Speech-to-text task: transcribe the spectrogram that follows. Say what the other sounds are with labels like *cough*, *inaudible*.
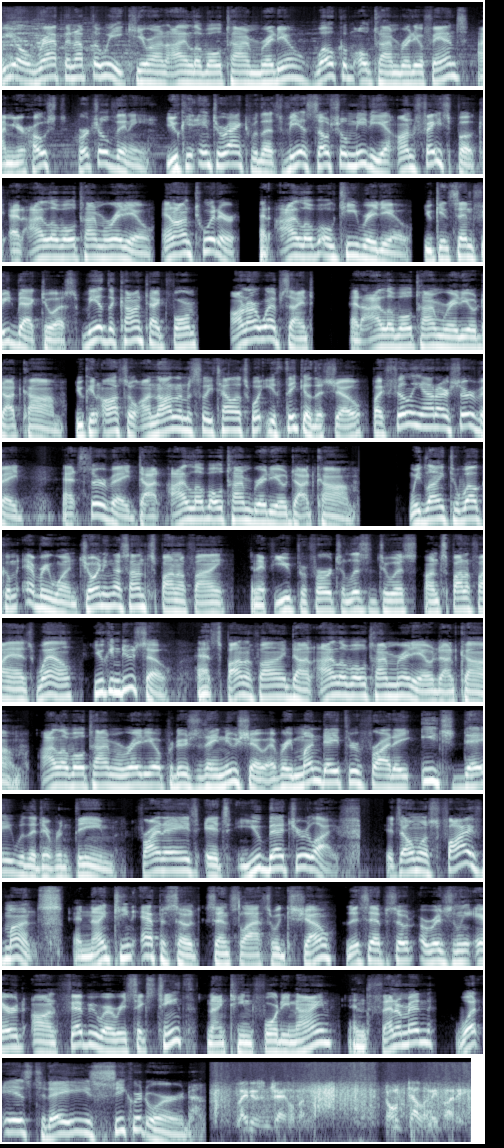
We are wrapping up the week here on I Love Old Time Radio. Welcome, old time radio fans. I'm your host, Virtual Vinny. You can interact with us via social media on Facebook at I Love Old Time Radio and on Twitter at I Love OT Radio. You can send feedback to us via the contact form on our website at iloveoldtimeradio.com. You can also anonymously tell us what you think of the show by filling out our survey at survey.iloveoldtimeradio.com. We'd like to welcome everyone joining us on Spotify, and if you prefer to listen to us on Spotify as well, you can do so at spotify.iloveoldtimeradio.com. I Love Old Time Radio produces a new show every Monday through Friday, each day with a different theme. Fridays, it's You Bet Your Life. It's almost five months and 19 episodes since last week's show. This episode originally aired on February 16th, 1949. And Fenneman, what is today's secret word? Ladies and gentlemen, don't tell anybody.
